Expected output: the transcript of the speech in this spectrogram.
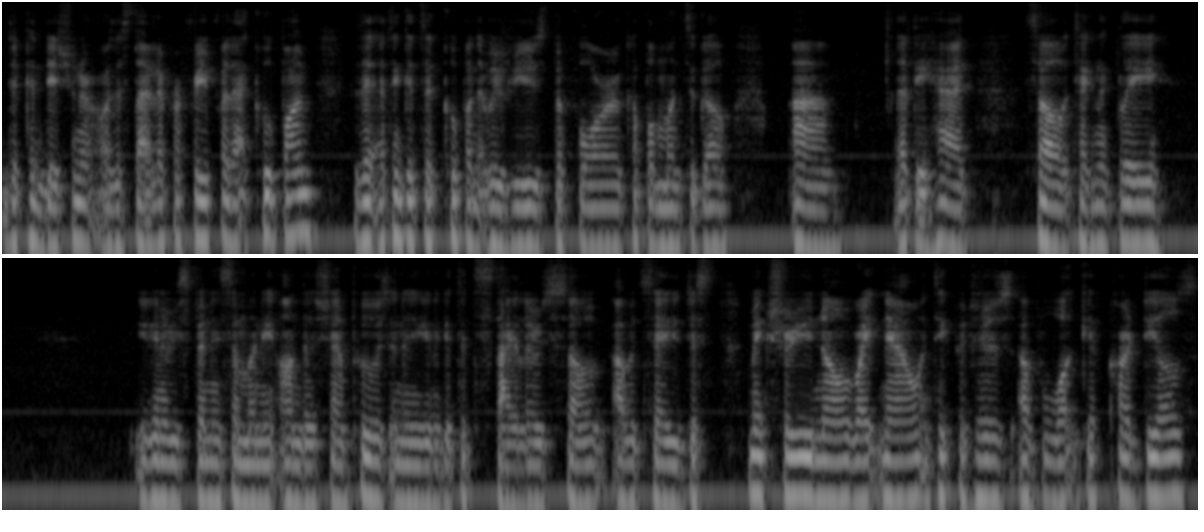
the conditioner or the styler for free for that coupon. I think it's a coupon that we've used before a couple months ago um, that they had. So technically, you're gonna be spending some money on the shampoos, and then you're gonna get the stylers. So I would say just make sure you know right now and take pictures of what gift card deals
